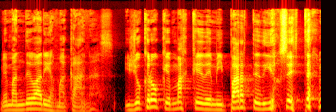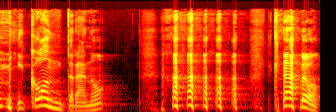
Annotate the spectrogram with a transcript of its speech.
me mandé varias macanas. Y yo creo que más que de mi parte, Dios está en mi contra, ¿no? claro,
